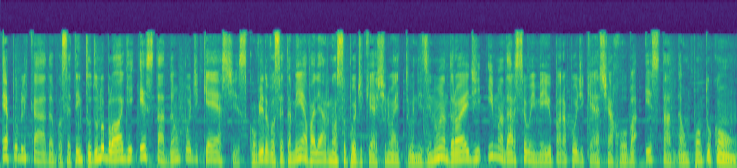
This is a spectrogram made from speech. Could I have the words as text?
é publicada. Você tem tudo no blog Estadão Podcasts. Convido você também a avaliar nosso podcast no iTunes e no Android e mandar seu e-mail para podcast@estadão.com.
